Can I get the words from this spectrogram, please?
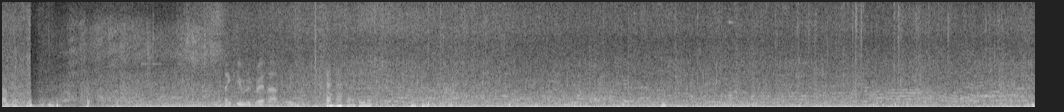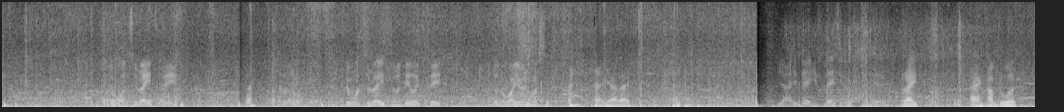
Okay. I think you regret that later. You don't want to ride today. I don't know. You don't want to ride on a day like today. Right. And come to work.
